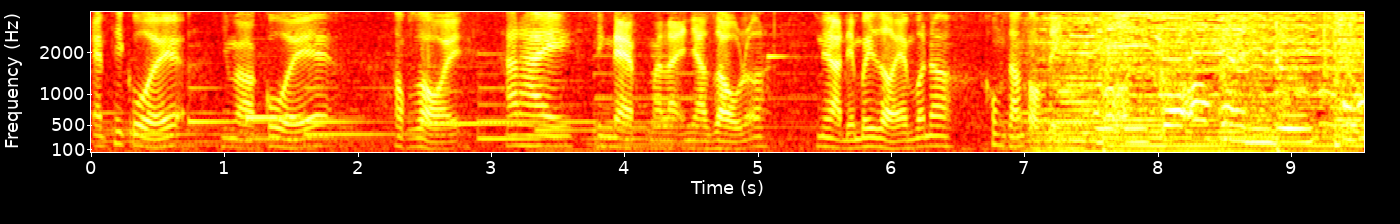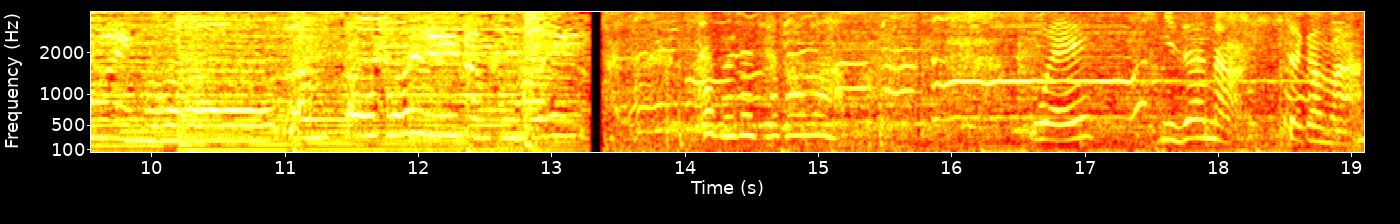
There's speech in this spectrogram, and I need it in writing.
Em thích cô ấy, nhưng mà cô ấy học giỏi, hát hay, xinh đẹp mà lại nhà giàu nữa. Nên là đến bây giờ em vẫn ờ, không dám tỏ tình ngọn cỏ ven đường cuối mưa làm sao với được mấy 他不是在加班吗？喂，你在哪儿？在干嘛？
